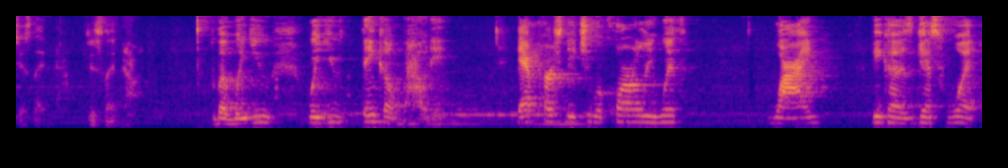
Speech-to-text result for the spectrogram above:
Just let it out. Just let it out. But when you when you think about it, that person that you were quarreling with, why? Because guess what?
